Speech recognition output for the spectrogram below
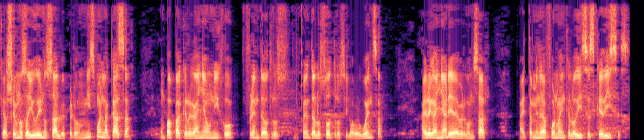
Que Hashem nos ayude y nos salve. Pero mismo en la casa, un papá que regaña a un hijo frente a otros, frente a los otros y lo avergüenza, hay regañar y hay avergonzar. Hay también de la forma en que lo dices, qué dices.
